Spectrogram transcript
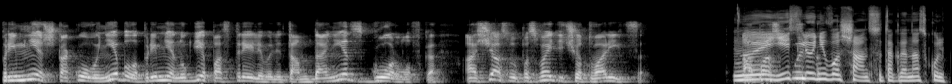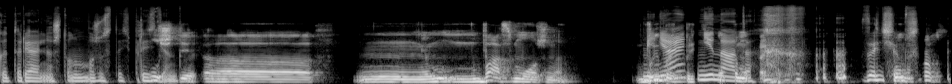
При мне ж такого не было, при мне, ну где постреливали, там Донец, Горловка, а сейчас вы посмотрите, что творится. Ну а и поскольку... есть ли у него шансы тогда, насколько это реально, что он может стать президентом? Слушайте, э, вас можно. Меня не надо. Зачем? Ну, просто,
